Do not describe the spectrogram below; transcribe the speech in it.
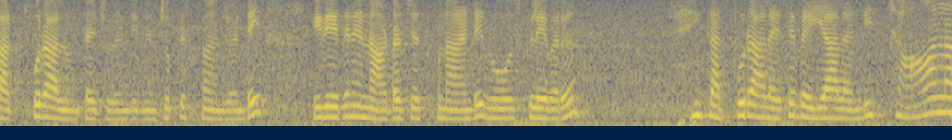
కర్పూరాలు ఉంటాయి చూడండి నేను చూపిస్తున్నాను చూడండి. ఇదైతే నేను ఆర్డర్ చేసుకున్నానండి రోజ్ ఫ్లేవర్. ఈ కర్పూరాలు అయితే వేయాలండి. చాలా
